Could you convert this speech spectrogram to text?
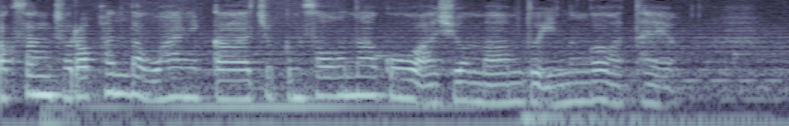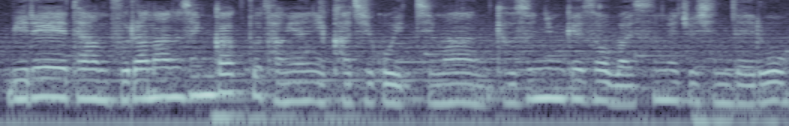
막상 졸업한다고 하니까 조금 서운하고 아쉬운 마음도 있는 것 같아요. 미래에 대한 불안한 생각도 당연히 가지고 있지만 교수님께서 말씀해주신 대로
